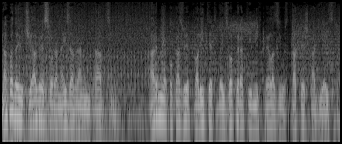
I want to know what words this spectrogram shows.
Napadajući agresora na izabranim pravcima, armija pokazuje kvalitet da iz operativnih prelazi u strateška djejstva.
